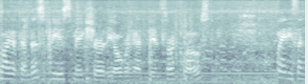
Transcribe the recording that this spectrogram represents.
Flight attendants, please make sure the overhead bins are closed. Ladies and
